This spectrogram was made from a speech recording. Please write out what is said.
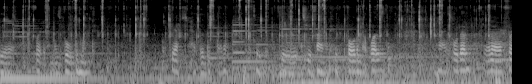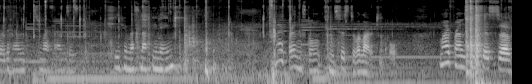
Yeah, I refer to him as Voldemort. We actually had to look that up to, to, find who Voldemort was. I told them that I refer to him to my friends as he who must not be named. my friends don't consist of a lot of people. My friends consist of,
